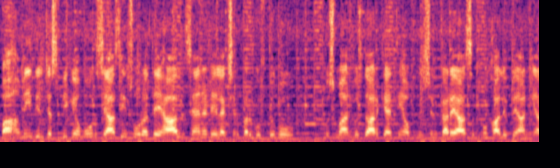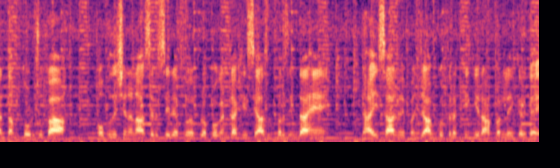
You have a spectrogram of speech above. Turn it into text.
बाहमी दिलचस्पी के अमूर सियासी सूरत हाल सैनेट इलेक्शन पर गुफ्तु उस्मान बुजदार कहते हैं अपोजिशन का रियासत मुखालिफ बयानियाँ दम तोड़ चुका। अपोजिशन अनासर सिर्फ़ प्रोपोगंडा की सियासत पर ज़िंदा हैं। ढाई साल में पंजाब को तरक्की की राह पर लेकर गए।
